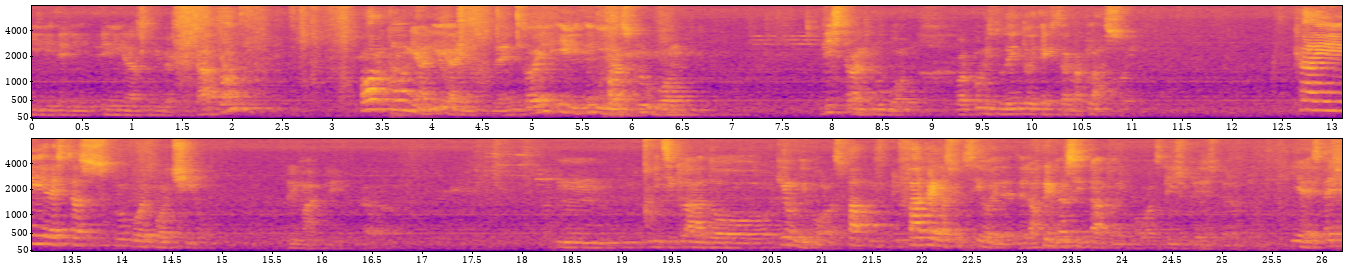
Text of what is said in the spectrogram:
ili eniras universitaton? Por koni aliajn studentojn ili eniras klubon, distran klubon, por koni studentoj ekster la klasoj. Kaj estas kluboj por ĉio, rimarki. Mm, biciclado, kion vi volas? Fa, facaj asocioj de, de la universitato ni povas diĝi pri Esperanto. Yes, eĉ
